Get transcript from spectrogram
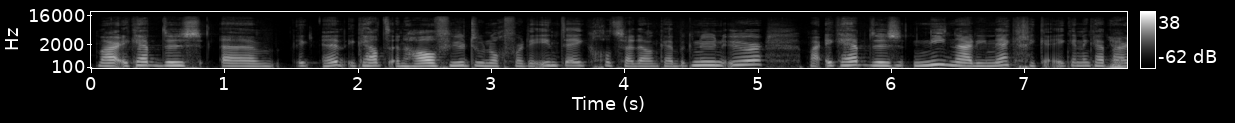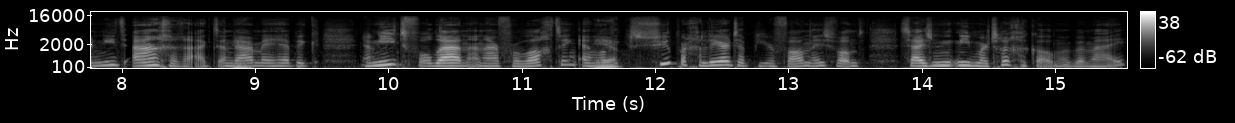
Maar ik heb dus, uh, ik, he, ik had een half uur toen nog voor de intake. Godzijdank heb ik nu een uur. Maar ik heb dus niet naar die nek gekeken en ik heb ja. haar niet aangeraakt. En ja. daarmee heb ik ja. niet voldaan aan haar verwachting. En wat ik super geleerd heb hiervan is, want zij is niet meer teruggekomen bij mij.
